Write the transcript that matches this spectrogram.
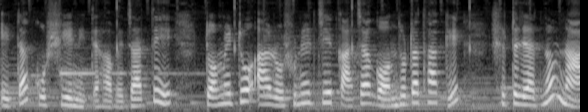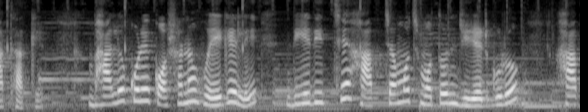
এটা কষিয়ে নিতে হবে যাতে টমেটো আর রসুনের যে কাঁচা গন্ধটা থাকে, সেটা যেন না থাকে। ভালো করে কষানো হয়ে গেলে দিয়ে দিচ্ছে হাফ চামচ মতন জিরের গুঁড়ো, হাফ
